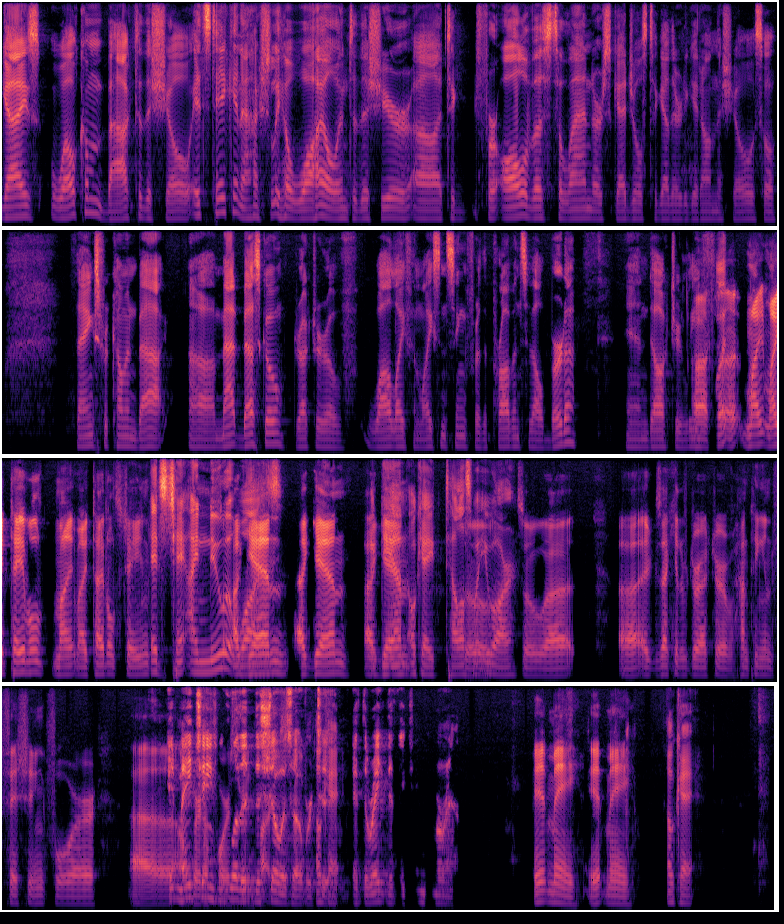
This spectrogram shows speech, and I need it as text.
Guys, welcome back to the show. It's taken actually a while into this year uh, to for all of us to land our schedules together to get on the show. So, thanks for coming back, uh, Matt Besko, director of wildlife and licensing for the province of Alberta, and Dr. Lee Uh, Foote. uh, my my table my my title's changed it's changed. I knew it was again, was again, again, Okay, tell us what you are. So, uh, uh, executive director of hunting and fishing for. Uh, It may Alberta change before the, the show is over, too. Okay. At the rate that they change them around. It may. It may. Okay.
